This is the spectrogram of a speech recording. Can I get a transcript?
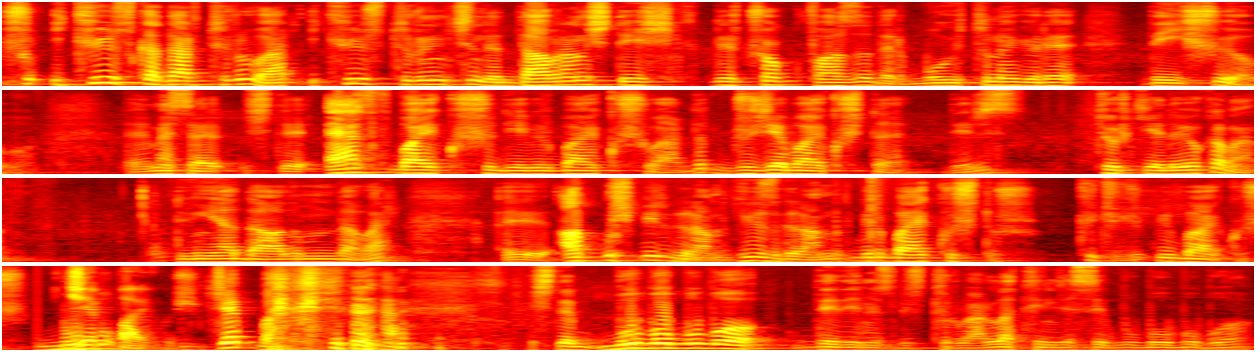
şu 200 kadar türü var. 200 türün içinde davranış değişiklikleri çok fazladır. Boyutuna göre değişiyor bu. Ee, mesela işte elf baykuşu diye bir baykuş vardır. Cüce baykuş da deriz. Türkiye'de yok ama dünya dağılımında var. Ee, 61 gramlık, 100 gramlık bir baykuştur. Küçücük bir baykuş. Bu- Cep baykuş. Cep baykuş. işte bubo bubo dediğimiz bir tür var. Latincesi bubo bubo.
